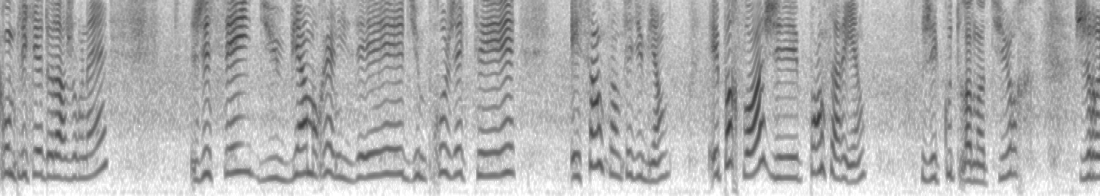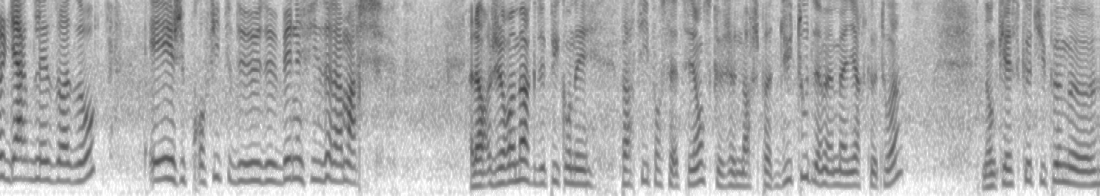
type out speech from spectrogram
compliqué de la journée. J'essaie de bien m'organiser, de me projeter. Et ça, ça me fait du bien. Et parfois, je pense à rien. J'écoute la nature, je regarde les oiseaux et je profite de bénéfices de la marche. Alors je remarque depuis qu'on est parti pour cette séance que je ne marche pas du tout de la même manière que toi. Donc est-ce que tu peux me,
